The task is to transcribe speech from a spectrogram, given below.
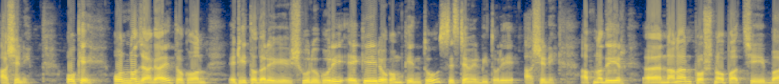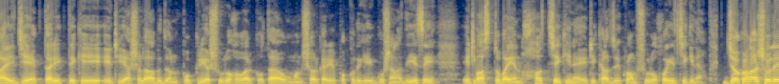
আসেনি। ওকে, অন্য জায়গায় তখন এটি তদারকি শুরু করি। একই রকম কিন্তু সিস্টেমের ভিতরে আসেনি। আপনাদের নানান প্রশ্ন পাচ্ছি বাই যে এক তারিখ থেকে এটি আসলে আবেদন প্রক্রিয়া শুরু হওয়ার কথা ওমান সরকারের পক্ষ থেকে ঘোষণা দিয়েছে। এটি বাস্তবায়ন হচ্ছে কিনা, এটি কার্যক্রম শুরু হয়েছে কিনা? যখন আসলে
